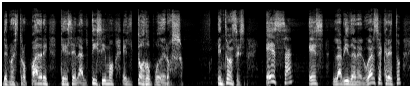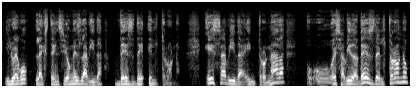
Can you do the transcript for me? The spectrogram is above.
de nuestro Padre, que es el Altísimo, el Todopoderoso. Entonces, esa es la vida en el lugar secreto y luego la extensión es la vida desde el trono. Esa vida entronada o esa vida desde el trono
